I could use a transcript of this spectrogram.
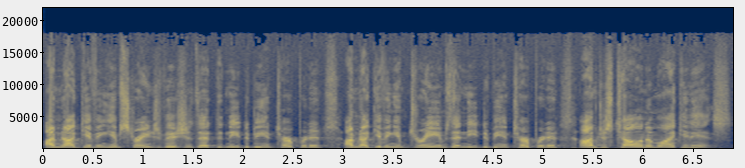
I'm not giving him strange visions that need to be interpreted, I'm not giving him dreams that need to be interpreted. I'm just telling him like it is.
